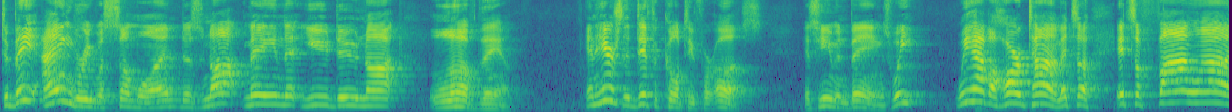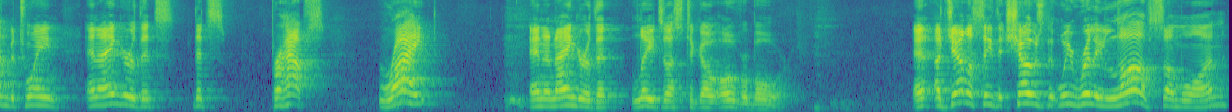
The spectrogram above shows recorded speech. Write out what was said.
to be angry with someone does not mean that you do not love them. And here's the difficulty for us as human beings. We, we have a hard time. It's a, it's a fine line between an anger that's, that's perhaps right and an anger that leads us to go overboard a jealousy that shows that we really love someone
